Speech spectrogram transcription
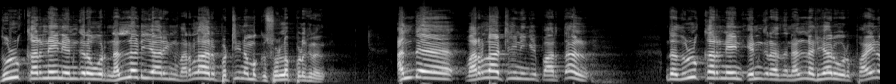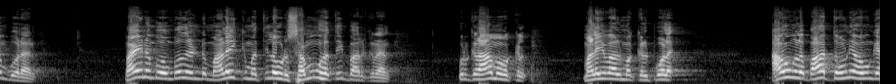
துல்கர்ணைன் என்கிற ஒரு நல்லடியாரின் வரலாறு பற்றி நமக்கு சொல்லப்படுகிறது. அந்த வரலாற்றை நீங்கள் பார்த்தால் இந்த துல்கர்ணைன் என்கிற அந்த நல்லடியார் ஒரு பயணம் போகிறார் பயணம் போகும்போது ரெண்டு மலைக்கு மத்தியில் ஒரு சமூகத்தை பார்க்கிறார். ஒரு கிராம மக்கள் மலைவாழ் மக்கள் போல. அவங்கள பார்த்தோன்னே அவங்க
